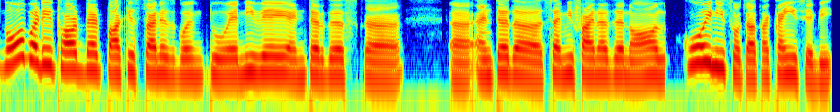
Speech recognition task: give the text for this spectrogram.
nobody thought that Pakistan is going to anyway enter this enter the semifinals and all कोई नहीं सोचा था कहीं से भी।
